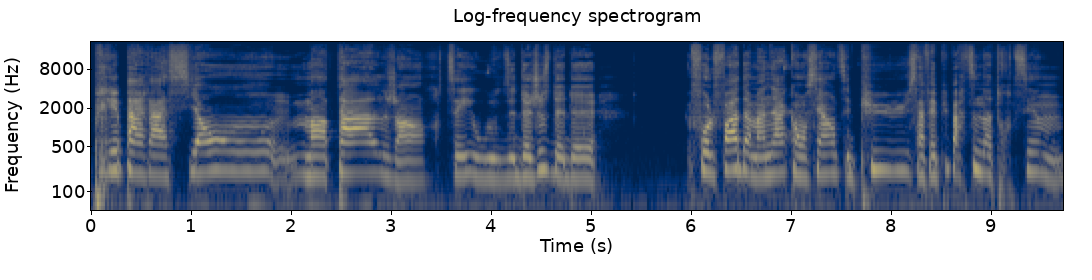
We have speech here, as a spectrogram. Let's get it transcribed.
préparation mentale, genre, tu sais, ou de, juste de, de, faut le faire de manière consciente, c'est plus, ça fait plus partie de notre routine.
